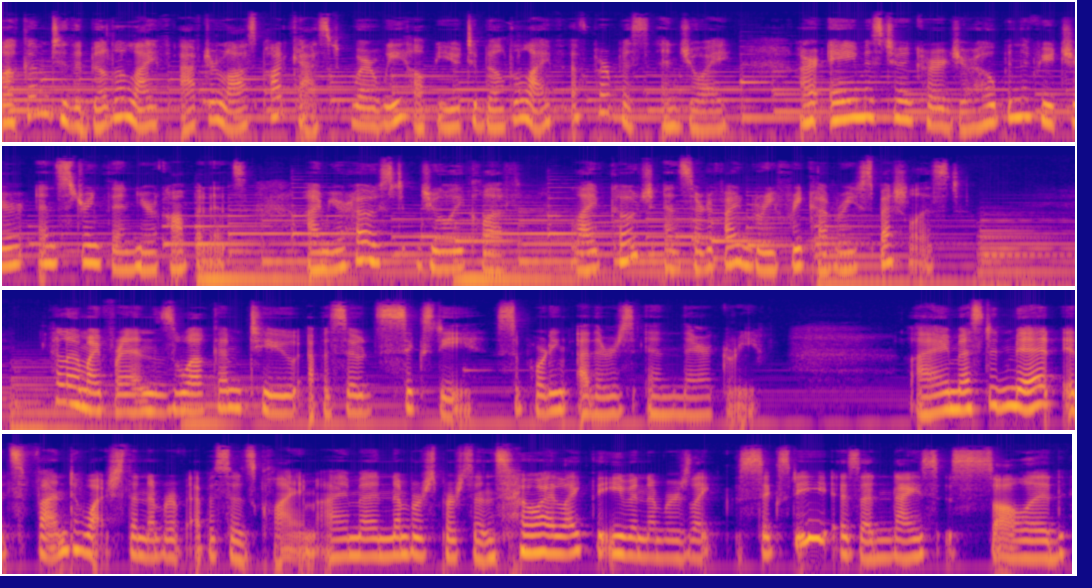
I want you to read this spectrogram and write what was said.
Welcome to the Build a Life After Loss podcast, where we help you to build a life of purpose and joy. Our aim is to encourage your hope in the future and strengthen your confidence. I'm your host, Julie Clough, life coach and certified grief recovery specialist. Hello, my friends. Welcome to episode 60, supporting others in their grief. I must admit, it's fun to watch the number of episodes climb. I'm a numbers person, so I like the even numbers. Like 60 is a nice, solid,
